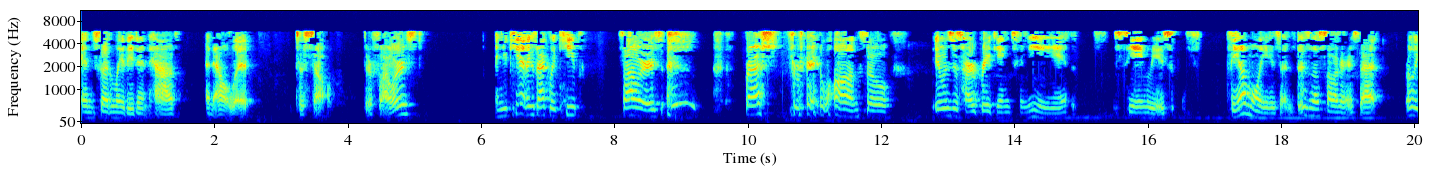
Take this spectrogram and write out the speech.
and suddenly they didn't have an outlet to sell their flowers. And you can't exactly keep flowers fresh for very long. So it was just heartbreaking to me seeing these families and business owners that really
